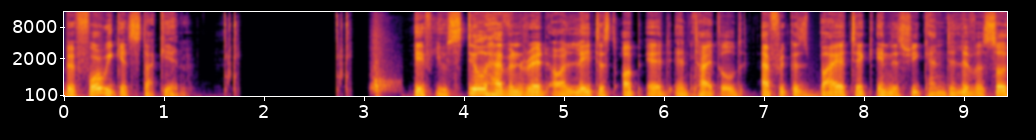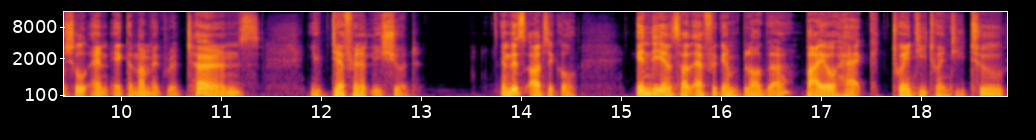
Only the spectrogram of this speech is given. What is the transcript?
before we get stuck in, if you still haven't read our latest op ed entitled Africa's Biotech Industry Can Deliver Social and Economic Returns, you definitely should. In this article, Indian South African blogger, Biohack 2022,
